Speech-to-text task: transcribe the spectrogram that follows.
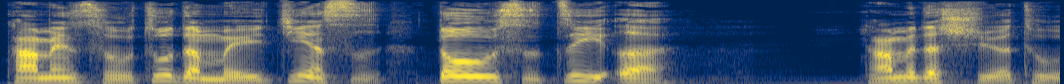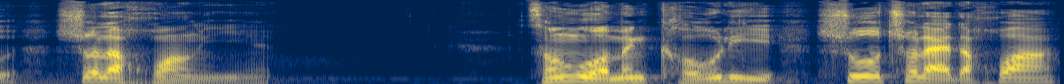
他们所做的每件事都是罪恶，他们的舌头说了谎言，从我们口里说出来的话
